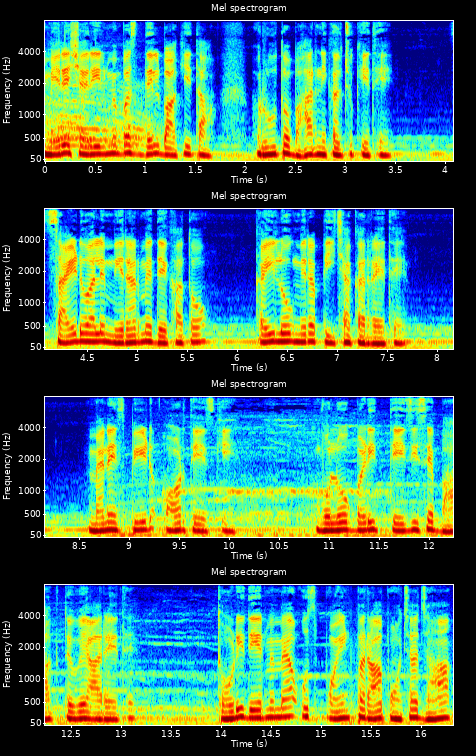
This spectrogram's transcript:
मेरे शरीर में बस दिल बाकी था। रूह तो बाहर निकल चुकी थी। साइड वाले मिरर में देखा तो कई लोग मेरा पीछा कर रहे थे। मैंने स्पीड और तेज की। वो लोग बड़ी तेज़ी से भागते हुए आ रहे थे। थोड़ी देर में मैं उस पॉइंट पर आ पहुँचा जहाँ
